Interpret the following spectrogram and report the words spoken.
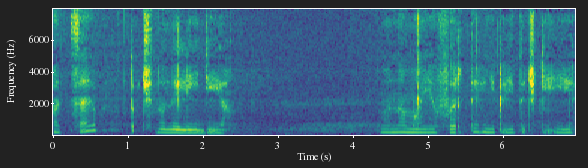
а це точно не Лідія. Вона має фертильні квіточки і,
